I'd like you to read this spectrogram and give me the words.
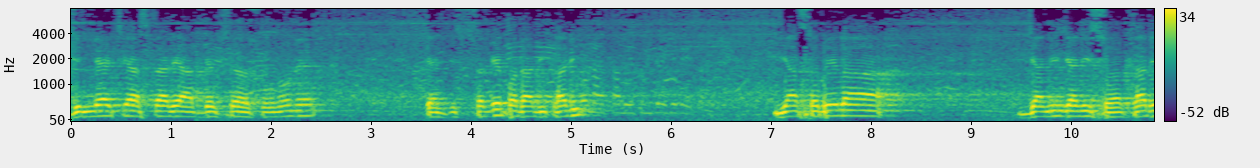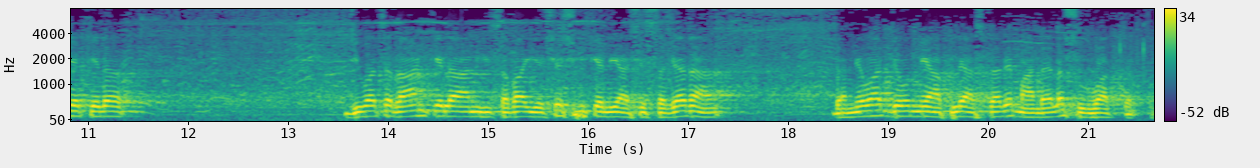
जिल्ह्याचे असणारे अध्यक्ष सोनवणे त्यांचे सगळे पदाधिकारी या सभेला ज्यांनी ज्यांनी सहकार्य केलं जीवाचं रान केलं आणि ही सभा यशस्वी केली असे सगळ्यांना धन्यवाद देऊन मी आपले असणारे मांडायला सुरुवात करतो.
